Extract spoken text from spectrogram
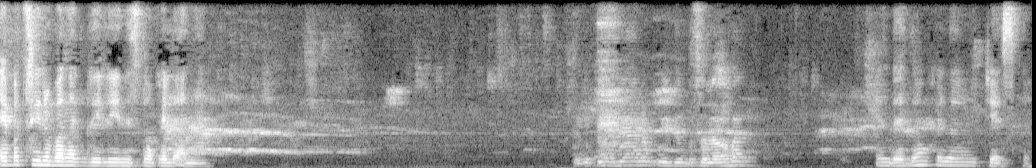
Eh, ba't sino ba naglilinis nung kailangan? Tagal pinaglanan po dyan sa laban. Hindi, doon kila Cheska.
